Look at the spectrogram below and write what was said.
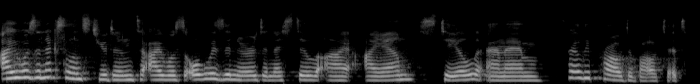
I was an excellent student. I was always a nerd, and I still I, I am still, and I'm fairly proud about it.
